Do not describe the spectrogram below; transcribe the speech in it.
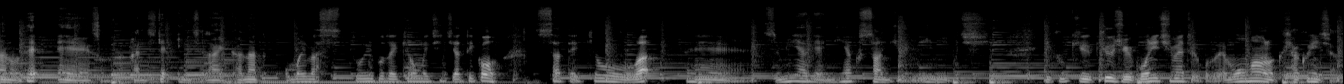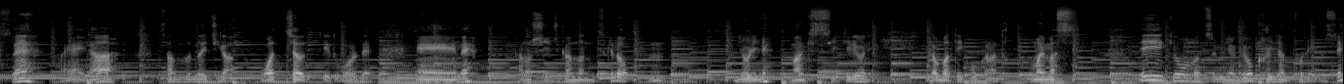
なので、えー、そんな感じでいいんじゃないかなと思います。ということで今日も一日やっていこう。さて今日は、えー、積み上げ232日。育休95日目ということで、もう間もなく100日なんですね。早いな。3分の1が終わっちゃうっていうところで、えー、ね、楽しい時間なんですけど、うん、よりね、満喫していけるように頑張っていこうかなと思います。で、今日の積み上げは階段トレインですね。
